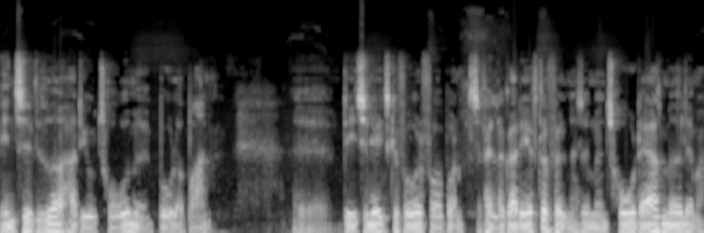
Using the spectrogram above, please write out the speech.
Indtil videre har de jo troet med bål og brand. Øh, det italienske fodboldforbund, selvfølgelig der gør det efterfølgende, så man tror deres medlemmer.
